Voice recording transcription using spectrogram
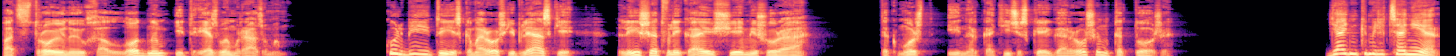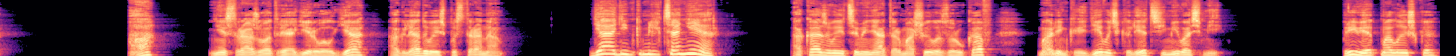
подстроенную холодным и трезвым разумом. Кульбиты и скоморожьи пляски лишь отвлекающая мишура. Так может и наркотическая горошинка тоже? Дяденька милиционер! А? Не сразу отреагировал я, оглядываясь по сторонам. Дяденька милиционер! Оказывается, меня тормошила за рукав маленькая девочка лет семи-восьми. «Привет, малышка!»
